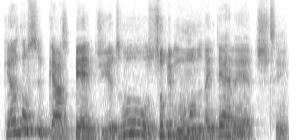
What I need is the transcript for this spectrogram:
Que eles não ficassem perdidos no submundo da internet. Sim.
